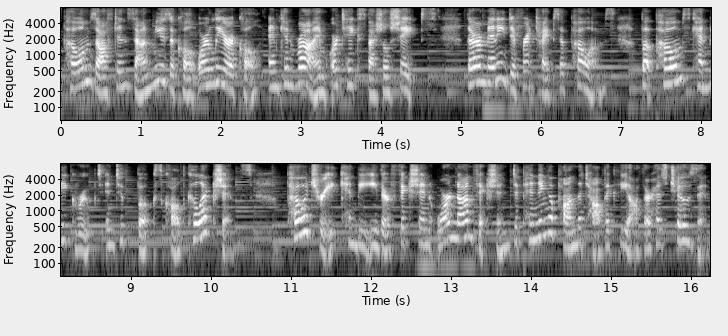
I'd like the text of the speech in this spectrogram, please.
Poems often sound musical or lyrical and can rhyme or take special shapes. There are many different types of poems, but poems can be grouped into books called collections. Poetry can be either fiction or nonfiction depending upon the topic the author has chosen.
